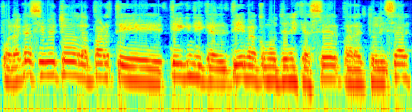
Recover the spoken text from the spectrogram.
Por acá se ve toda la parte técnica del tema, cómo tenés que hacer para actualizar.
